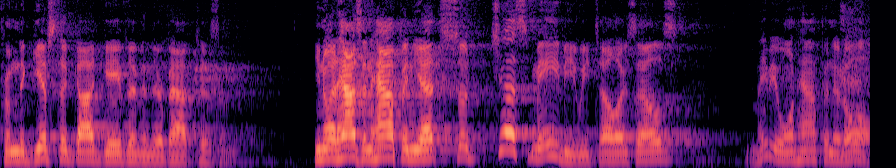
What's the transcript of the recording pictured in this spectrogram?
from the gifts that God gave them in their baptism. You know, it hasn't happened yet, so just maybe we tell ourselves, maybe it won't happen at all.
